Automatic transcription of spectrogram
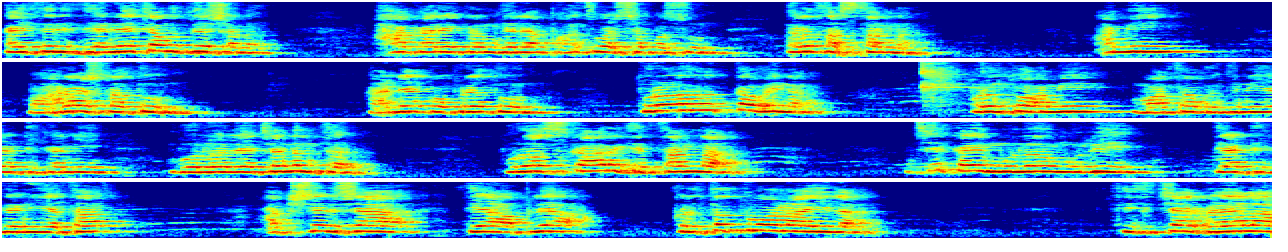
काहीतरी देण्याच्या उद्देशानं हा कार्यक्रम गेल्या पाच वर्षापासून करत असताना आम्ही महाराष्ट्रातून कान्याकोपऱ्यातून तुरळक का होईना परंतु आम्ही माता भगिनी या ठिकाणी बोलवल्याच्या नंतर पुरस्कार घेताना जे काही मुलं मुली त्या ठिकाणी येतात अक्षरशः ते आपल्या कर्तृत्वानं आईला तिच्या गळ्याला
